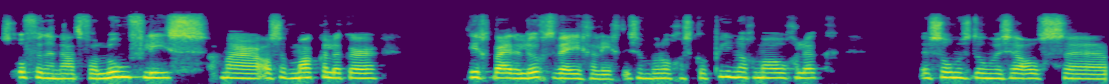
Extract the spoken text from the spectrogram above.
Dus of inderdaad van longvlies. Maar als het makkelijker dicht bij de luchtwegen ligt, is een bronchoscopie nog mogelijk. En soms doen we zelfs uh,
